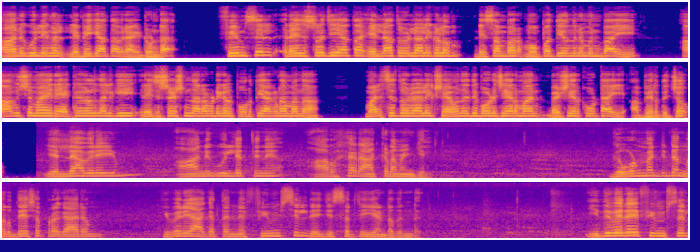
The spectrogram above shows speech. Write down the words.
ആനുകൂല്യങ്ങൾ ലഭിക്കാത്തവരായിട്ടുണ്ട്. ഫിംസിൽ രജിസ്റ്റർ ചെയ്യാത്ത എല്ലാ തൊഴിലാളികളും ഡിസംബർ മുപ്പത്തിയൊന്നിന് മുൻപായി ആവശ്യമായ രേഖകൾ നൽകി രജിസ്ട്രേഷൻ നടപടികൾ പൂർത്തിയാക്കണമെന്ന് മത്സ്യത്തൊഴിലാളി ക്ഷേമനിധി ബോർഡ് ചെയർമാൻ ബഷീർ കൂട്ടായി അഭ്യർത്ഥിച്ചു. എല്ലാവരെയും ആനുകൂല്യത്തിന് അർഹരാക്കണമെങ്കിൽ ഗവൺമെന്റിന്റെ നിർദ്ദേശപ്രകാരം ഇവരെ ആകെ തന്നെ ഫിംസിൽ രജിസ്റ്റർ ചെയ്യേണ്ടതുണ്ട്. ഇതുവരെ ഫിംസിൽ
